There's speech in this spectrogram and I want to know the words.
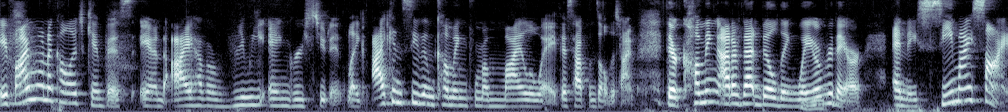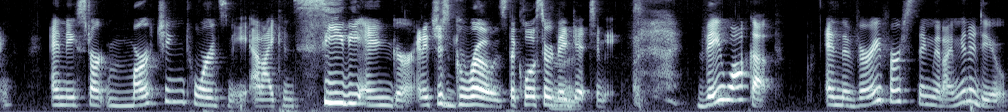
if I'm on a college campus and I have a really angry student, like I can see them coming from a mile away. This happens all the time. They're coming out of that building way mm-hmm. over there and they see my sign and they start marching towards me and I can see the anger and it just grows the closer right. they get to me. They walk up and the very first thing that I'm going to do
